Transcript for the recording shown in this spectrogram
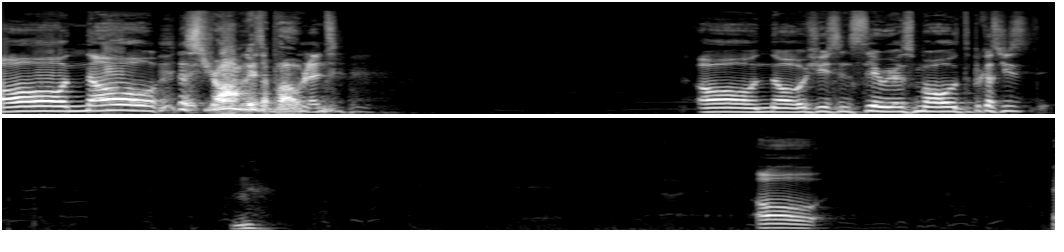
Oh no! The strongest opponent! Oh no, she's in serious mode because she's... Hmm. Oh,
